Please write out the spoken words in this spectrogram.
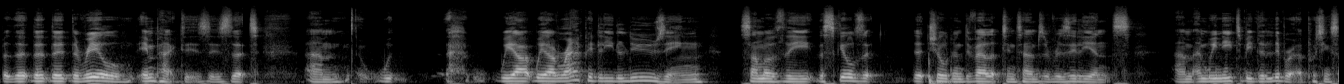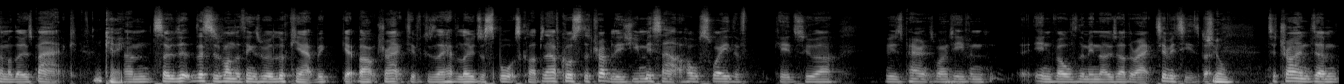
But the the, the, the real impact is is that um, we, we are we are rapidly losing some of the, the skills that, that children developed in terms of resilience um, and we need to be deliberate at putting some of those back. Okay. Um, so th- this is one of the things we were looking at. We get Berkshire Active because they have loads of sports clubs. Now, of course, the trouble is you miss out a whole swathe of kids who are whose parents won't even involve them in those other activities. But sure. to try and um,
